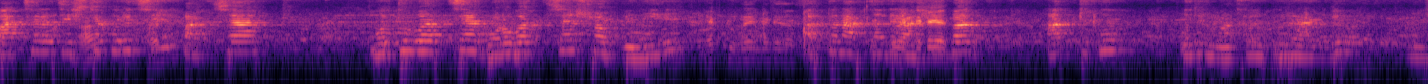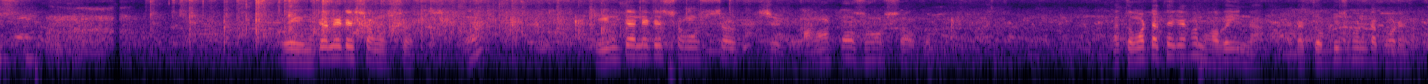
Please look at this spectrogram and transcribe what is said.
বাচ্চারা চেষ্টা করেছে বাচ্চা মধ্য বাচ্চা বড় বাচ্চা সব মিলিয়ে। হয়ে আপনারা আপনাদের আশীর্বাদ হাতটুকু ওদের মাথার উপরে রাখবেন। নমস্কার। এই ইন্টারনেটের সমস্যা হচ্ছে। ইন্টারনেটের সমস্যা হচ্ছে। আমারটা সমস্যা হতো। আর তোমারটা থেকে এখন হবেই না ওটা চব্বিশ ঘণ্টা পরে হবে।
